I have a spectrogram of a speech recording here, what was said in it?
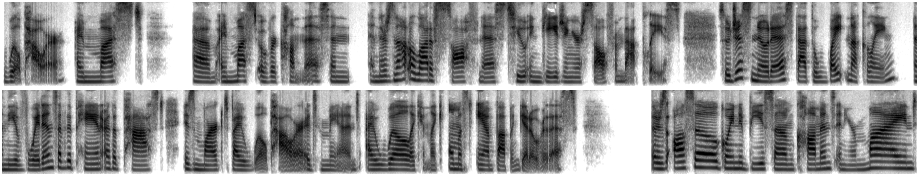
willpower. I must, um, I must overcome this. And and there's not a lot of softness to engaging yourself from that place. So just notice that the white knuckling and the avoidance of the pain or the past is marked by willpower, a demand. I will, I can like almost amp up and get over this. There's also going to be some comments in your mind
